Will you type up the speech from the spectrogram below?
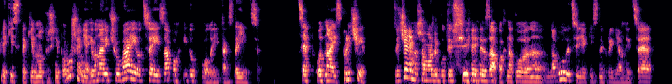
якісь такі внутрішні порушення, і вона відчуває оцей запах і довкола, їй так здається. Це одна із причин. Звичайно, що може бути всі запах на, на, вулиці якийсь неприємний. Це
